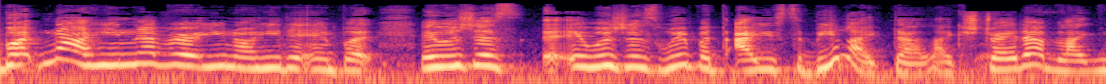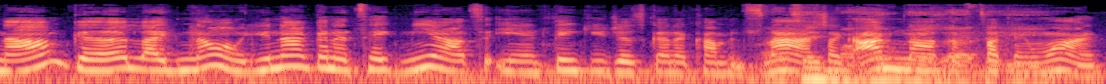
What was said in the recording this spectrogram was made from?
But no, he never, you know, he didn't. But it was just, it was just weird. But I used to be like that, like straight up, like, nah, I'm good. Like, no, you're not gonna take me out to eat and think you're just gonna come and smash. Like, I'm not the fucking one.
